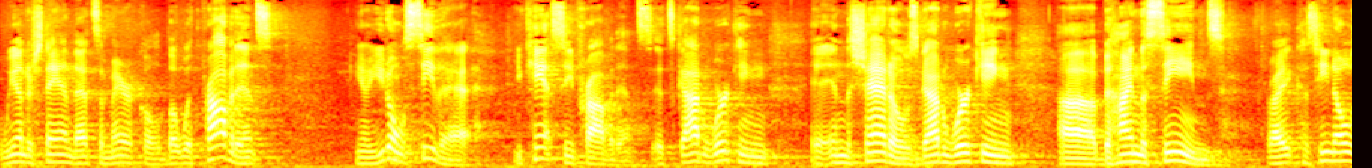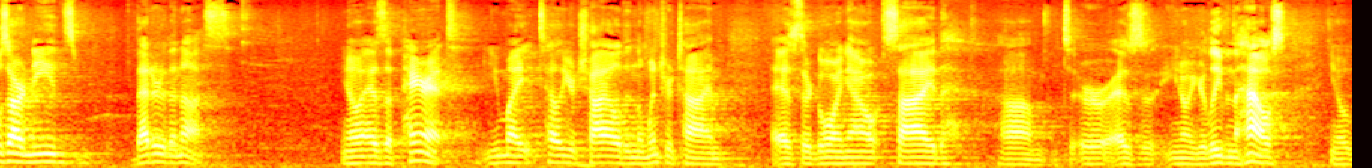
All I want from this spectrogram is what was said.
we understand that's a miracle. But with providence, you know, you don't see that. You can't see providence. It's God working in the shadows, God working uh, behind the scenes, right? Because He knows our needs better than us. You know, as a parent, you might tell your child in the wintertime as they're going outside, um, to, or as you know, you're leaving the house, you know,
